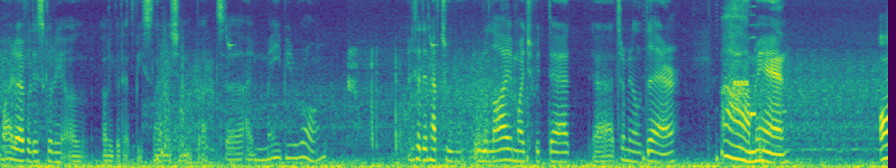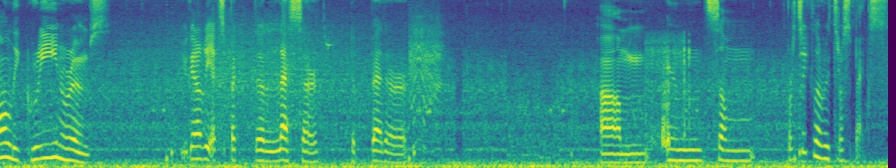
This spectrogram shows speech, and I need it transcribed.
Why do I feel this is gonna, only gonna be slime mission? But uh, I may be wrong. At least I didn't have to rely much with that uh, terminal there. Ah, man. Only green rooms. You can only expect the lesser, the better. Um, in some particular retrospects.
